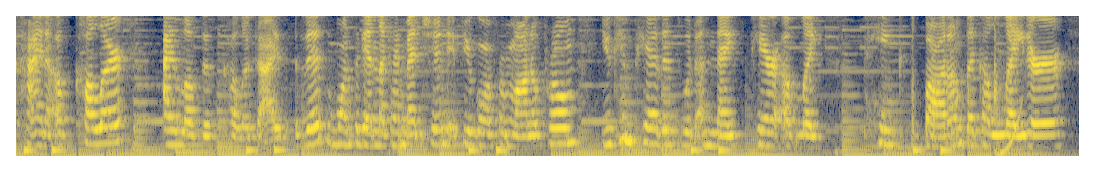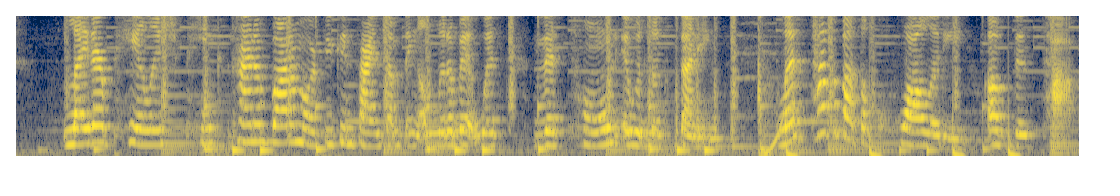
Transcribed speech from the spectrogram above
kind of color i love this color guys this once again like i mentioned if you're going for monochrome you can pair this with a nice pair of like pink bottoms like a lighter lighter palish pink kind of bottom or if you can find something a little bit with this tone it would look stunning. Let's talk about the quality of this top.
